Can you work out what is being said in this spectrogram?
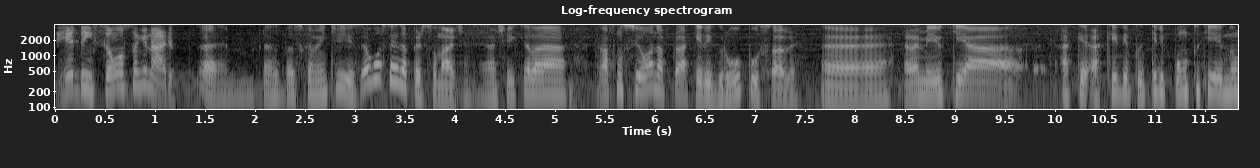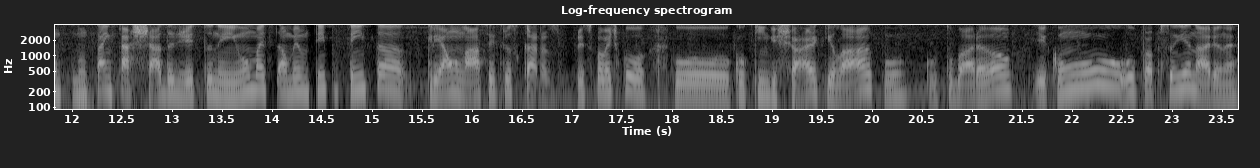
redenção ao Sanguinário. É, basicamente isso. Eu gostei da personagem. Eu achei que ela, ela funciona pra aquele grupo, sabe? É, ela é meio que a, aquele, aquele ponto que não, não tá encaixado de jeito nenhum, mas ao mesmo tempo tenta criar um laço entre os caras. Principalmente com, com, com o King Shark lá, com, com o Tubarão e com o, o próprio Sanguinário, né?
